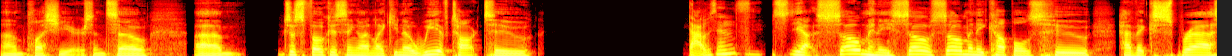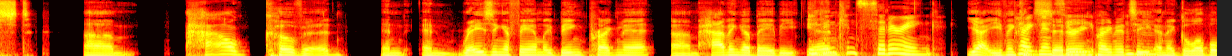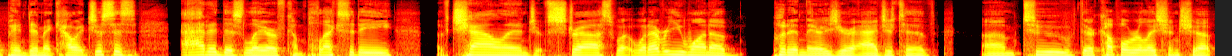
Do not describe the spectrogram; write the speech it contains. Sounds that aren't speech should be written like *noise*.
um, plus years. And so, um, just focusing on like you know we have talked to Thousands. yeah so many so so many couples who have expressed um, how COVID and and raising a family, being pregnant, um, having a baby, Even in, considering yeah, even Pregnancy. considering pregnancy Mhm. and a global pandemic, how it just has added this layer of complexity, of challenge, of stress, wha- whatever you want to put in there as your adjective um, to their couple relationship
